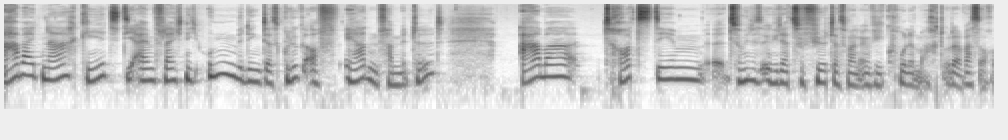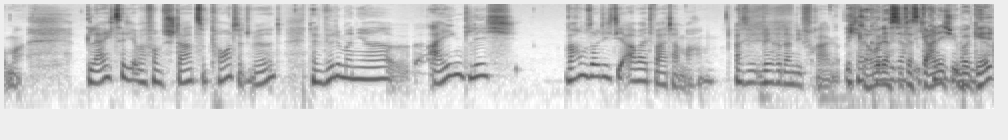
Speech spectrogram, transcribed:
Arbeit nachgeht, die einem vielleicht nicht unbedingt das Glück auf Erden vermittelt, aber trotzdem äh, zumindest irgendwie dazu führt, dass man irgendwie Kohle macht oder was auch immer, gleichzeitig aber vom Staat supported wird, dann würde man ja eigentlich, warum sollte ich die Arbeit weitermachen? Also wäre dann die Frage. Ich hab glaube, dass sich das ich gar nicht über Geld,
